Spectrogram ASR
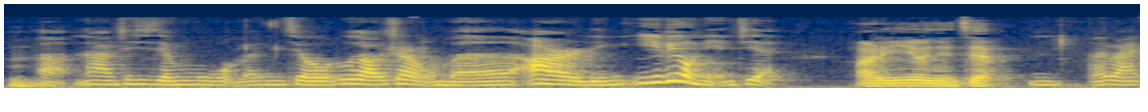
嗯啊，那这期节目我们就录到这儿，我们二零一六年见。二零一六年见。嗯，拜拜。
